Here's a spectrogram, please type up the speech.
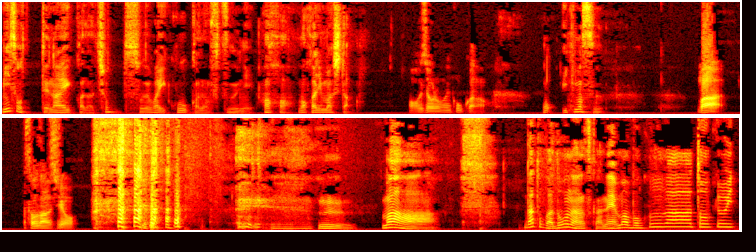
味噌ってないから、ちょっとそれは行こうかな、普通に。はは、わかりました。あ、じゃあ俺も行こうかな。お、行きます？まあ、相談しよう ん。まあ、だとかどうなんですかね。まあ僕が東京行っ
